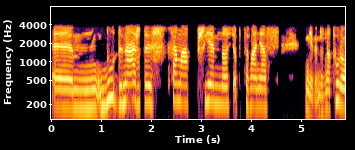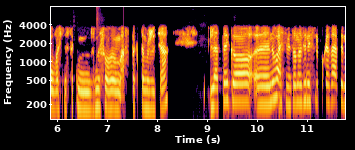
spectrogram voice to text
em, nudna, że to jest sama przyjemność obcowania z, nie wiem, z naturą, właśnie z takim zmysłowym aspektem życia. Dlatego, e, no właśnie, więc ona z jednej strony pokazała tym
